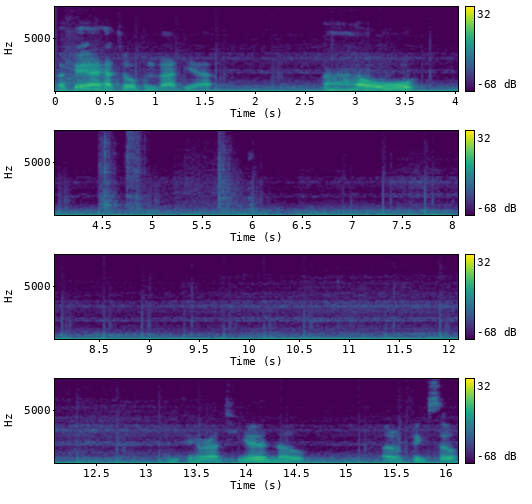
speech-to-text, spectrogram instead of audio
Okay, I had to open that, yeah. Oh. Anything around here? No. I don't think so.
